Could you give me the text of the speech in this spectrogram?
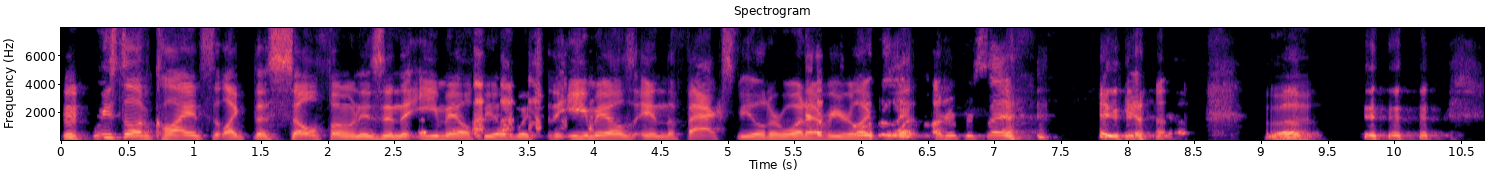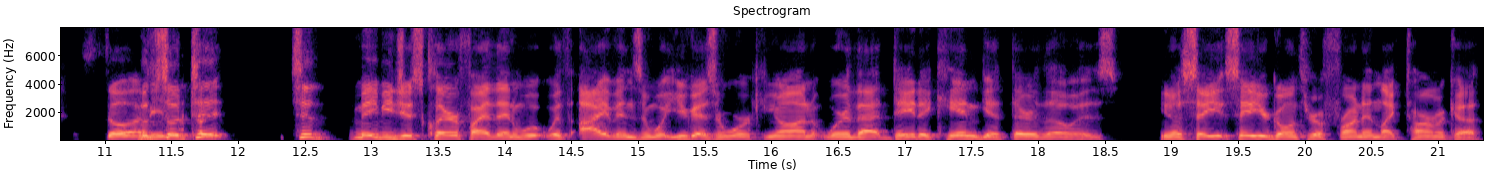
we still have clients that like the cell phone is in the email field which the emails in the fax field or whatever. You're totally, like what? 100% so I but mean, so to to maybe just clarify then w- with Ivans and what you guys are working on where that data can get there though is you know say say you're going through a front end like Tarmika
